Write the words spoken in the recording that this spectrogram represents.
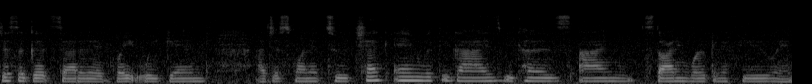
just a good Saturday, a great weekend. I just wanted to check in with you guys because I'm starting work in a few and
